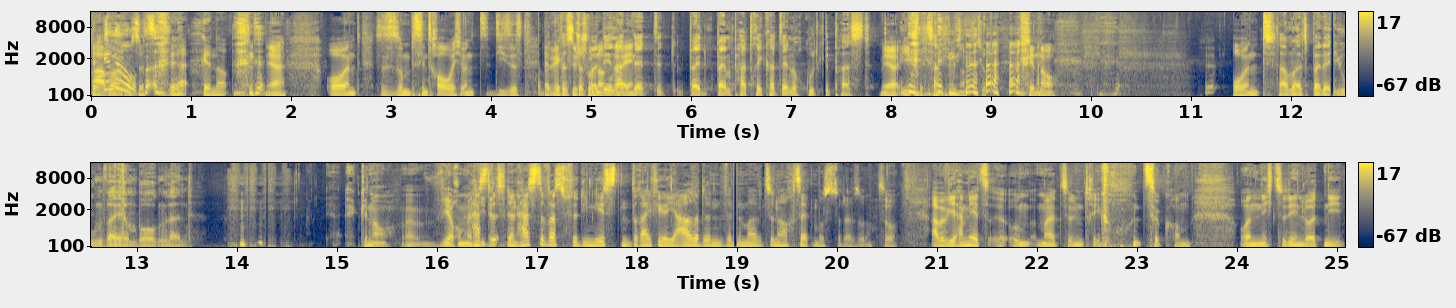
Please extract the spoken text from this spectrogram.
Der Aber- genau. Ja, genau. Ja, und das ist so ein bisschen traurig und dieses, Aber da wächst du schon noch den rein. hat der, der, bei, beim Patrick hat der noch gut gepasst. ja, eben. Jetzt hat er so. genau. Und Damals bei der Jugendweihe im Burgenland. genau, wie auch immer die Hast du, das dann hast du was für die nächsten drei, vier Jahre, dann, wenn du mal zu einer Hochzeit musst oder so. So, aber wir haben jetzt, äh, um mal zu dem Trikot zu kommen und nicht zu den Leuten, die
